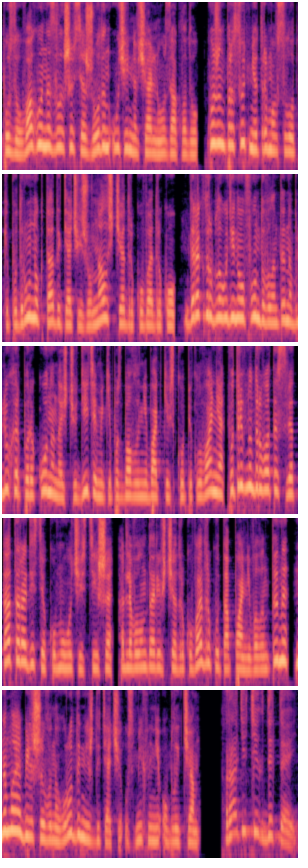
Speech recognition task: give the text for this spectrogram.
Поза увагою не залишився жоден учень навчального закладу. Кожен присутній отримав солодкий подарунок та дитячий журнал Щедрику Ведрику. Директор благодійного фонду Валентина Блюхер переконана, що дітям, які позбавлені батьківського піклування, потрібно дарувати свята та радість якомога частіше. А для волонтерів Щедрику Ведрику та пані Валентини немає більшої винагороди ніж дитячі усміхнені обличчя. Раді тих дітей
